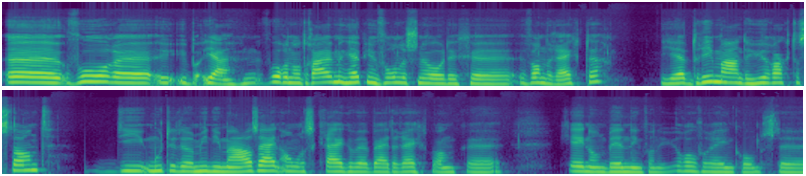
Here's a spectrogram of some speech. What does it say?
Uh, voor, ja, voor een ontruiming heb je een vonnis nodig van de rechter. Je hebt drie maanden huurachterstand. Die moeten er minimaal zijn, anders krijgen we bij de rechtbank geen ontbinding van de huurovereenkomst. Uh,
